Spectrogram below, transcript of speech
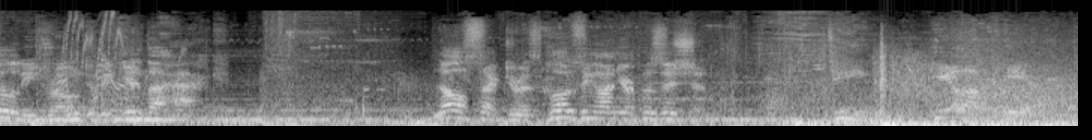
Utility drone to begin the hack. Null Sector is closing on your position. Team, heal up here.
